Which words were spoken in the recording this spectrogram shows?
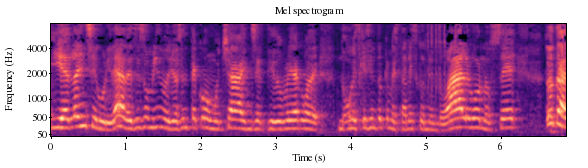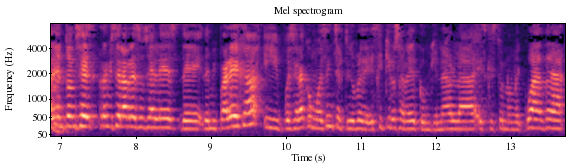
Y es la inseguridad, es eso mismo. Yo senté como mucha incertidumbre, ya como de, no, es que siento que me están escondiendo algo, no sé. Total, entonces revisé las redes sociales de, de mi pareja y pues era como esa incertidumbre de es que quiero saber con quién habla, es que esto no me cuadra.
